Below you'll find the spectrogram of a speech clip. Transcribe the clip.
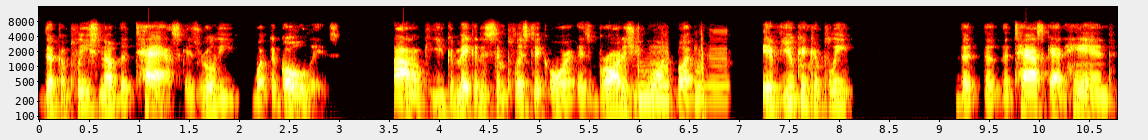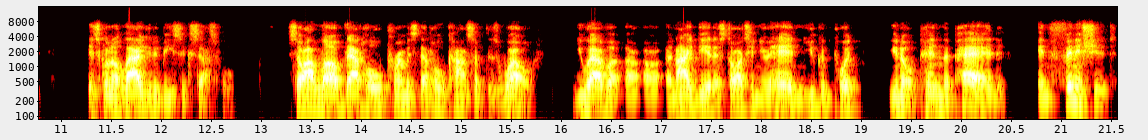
the completion of the task is really what the goal is. I don't you can make it as simplistic or as broad as you mm-hmm. want, but mm-hmm. if you can complete the, the the task at hand, it's going to allow you to be successful. So I love that whole premise, that whole concept as well. You have a, a an idea that starts in your head, and you can put you know pin the pad and finish it.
